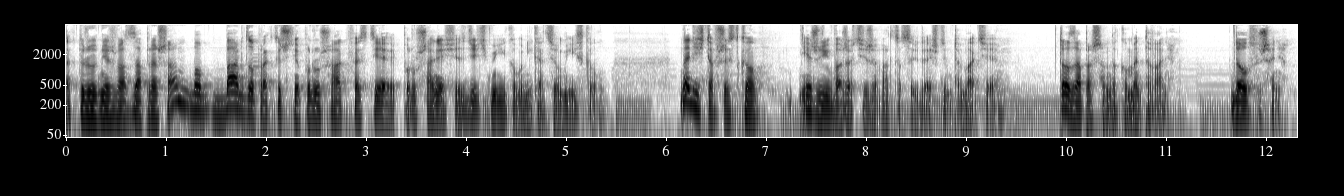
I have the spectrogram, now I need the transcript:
na który również Was zapraszam, bo bardzo praktycznie porusza kwestię poruszania się z dziećmi i komunikacją miejską. Na dziś to wszystko. Jeżeli uważacie, że warto coś dodać w tym temacie, to zapraszam do komentowania. Do usłyszenia.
